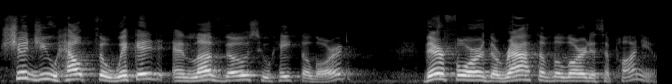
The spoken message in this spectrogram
Should you help the wicked and love those who hate the Lord? Therefore, the wrath of the Lord is upon you.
